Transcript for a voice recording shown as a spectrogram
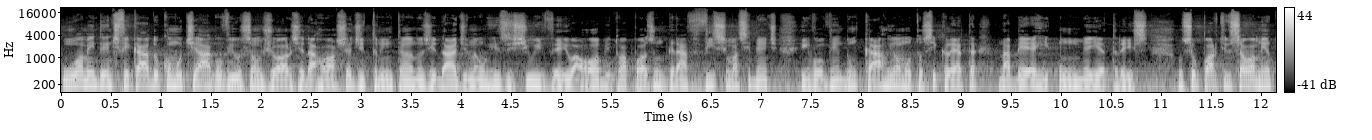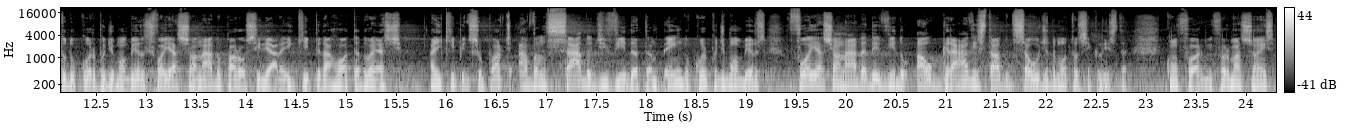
Um homem identificado como Tiago Wilson Jorge da Rocha, de 30 anos de idade, não resistiu e veio a óbito após um gravíssimo acidente envolvendo um carro e uma motocicleta na BR-163. O suporte de salvamento do Corpo de Bombeiros foi acionado para auxiliar a equipe da Rota do Oeste. A equipe de suporte avançado de vida também do Corpo de Bombeiros foi acionada devido ao grave estado de saúde do motociclista. Conforme informações,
